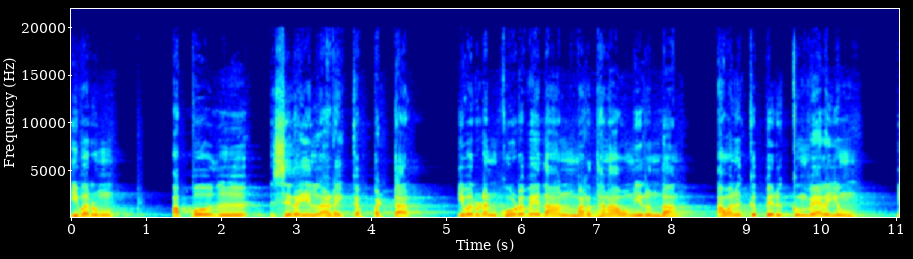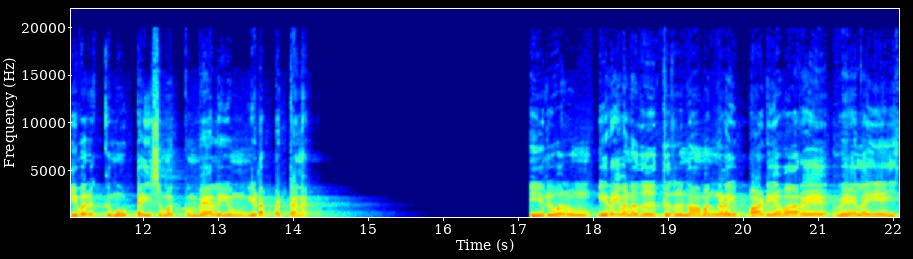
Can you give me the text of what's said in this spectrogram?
இவரும் அப்போது சிறையில் அடைக்கப்பட்டார். இவருடன் கூடவே தான் மர்தனாவும் இருந்தான். அவனுக்கு பெருக்கும் வேலையும் இவருக்கு மூட்டை சுமக்கும் வேலையும் இடப்பட்டன. இருவரும் இறைவனது திருநாமங்களை பாடியவாறே வேலையை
